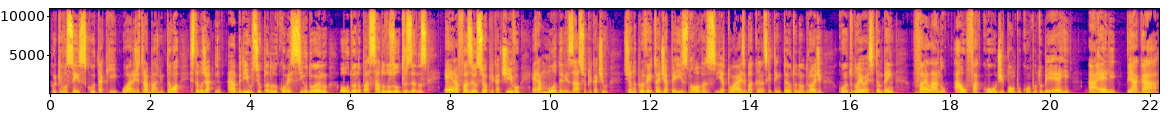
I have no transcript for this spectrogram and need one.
porque você escuta aqui o área de trabalho. Então, ó, estamos já em abril, se o plano do comecinho do ano ou do ano passado ou dos outros anos era fazer o seu aplicativo, era modernizar seu aplicativo, tirando proveito aí de APIs novas e atuais e bacanas que tem tanto no Android quanto no iOS também, vai lá no alphacode.com.br, a l p h a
